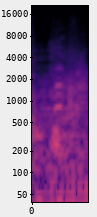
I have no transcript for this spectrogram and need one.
Ha!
